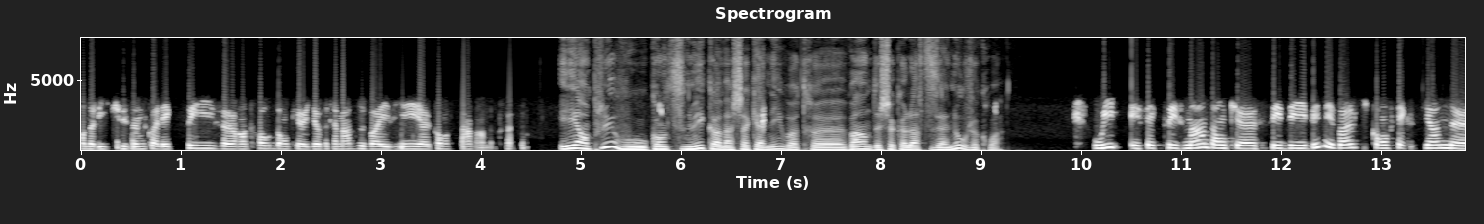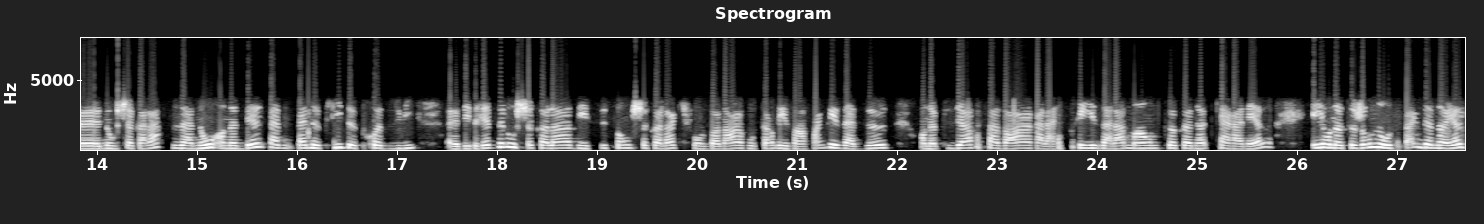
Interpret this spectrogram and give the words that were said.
on a les cuisines collectives, entre autres. Donc, il y a vraiment du va-et-vient constant dans notre centre. Et en plus, vous continuez comme à chaque année votre vente de chocolat artisanaux, je crois. Oui, effectivement. Donc, euh, c'est des bénévoles qui confectionnent euh, nos chocolats artisanaux. On a de belles panoplies de produits, euh, des bretzels au chocolat, des suçons au chocolat qui font le bonheur autant des enfants que des adultes. On a plusieurs saveurs à la cerise, à l'amande, coconut, caramel. Et on a toujours nos sacs de Noël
